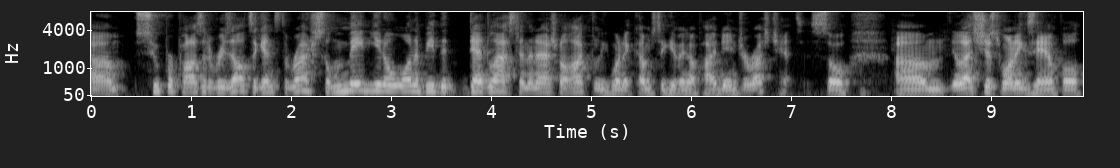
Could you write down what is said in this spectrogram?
um, super positive results against the rush. So maybe you don't want to be the dead last in the National Hockey League when it comes to giving up high danger rush chances. So um, you know, that's just one example.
